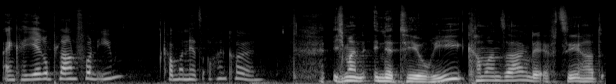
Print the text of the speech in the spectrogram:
ein Karriereplan von ihm. Kann man jetzt auch in Köln. Ich meine, in der Theorie kann man sagen, der FC hat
